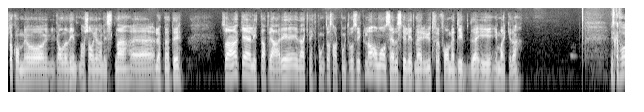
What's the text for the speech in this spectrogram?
så kommer jo alle de internasjonale generalistene eh, løpende etter. Så det er nok eh, litt at vi er i, i det knekkpunktet og startpunktet på sykkelen, og må se det spille litt mer ut for å få mer dybde i, i markedet. Vi skal få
